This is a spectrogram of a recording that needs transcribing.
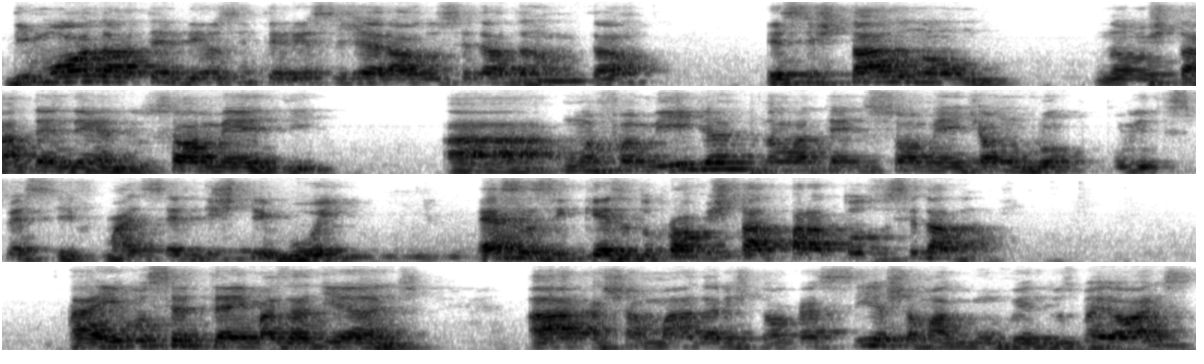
de modo a atender os interesses gerais do cidadão. Então, esse Estado não, não está atendendo somente a uma família, não atende somente a um grupo político específico, mas ele distribui essas riquezas do próprio Estado para todos os cidadãos. Aí você tem mais adiante a, a chamada aristocracia, chamado governo dos melhores,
